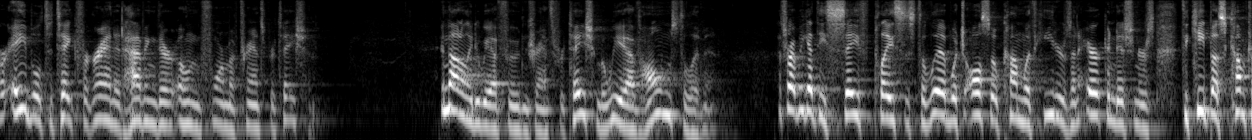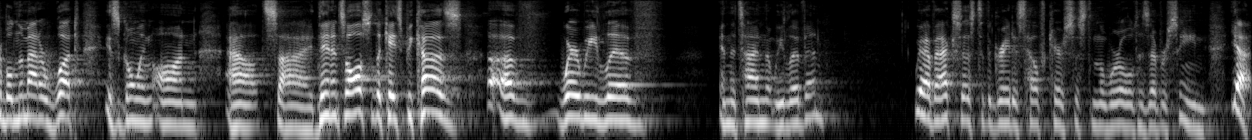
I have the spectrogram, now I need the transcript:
are able to take for granted having their own form of transportation. And not only do we have food and transportation, but we have homes to live in. That's right, we got these safe places to live, which also come with heaters and air conditioners to keep us comfortable no matter what is going on outside. Then it's also the case because of where we live in the time that we live in. We have access to the greatest healthcare system the world has ever seen. Yeah,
